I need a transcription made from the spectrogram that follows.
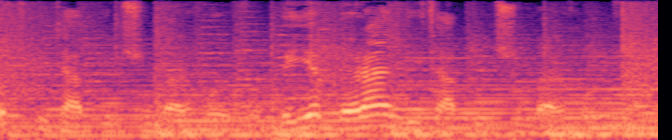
قطبی تبدیل شین برای خودتون. به یه برندی تبدیل شین برای خودتون.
